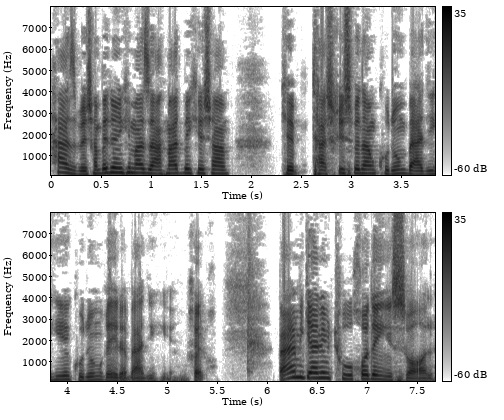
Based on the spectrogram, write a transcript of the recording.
حذف بشن. بدون که من زحمت بکشم که تشخیص بدم کدوم بدیهیه کدوم غیر بدیهیه. خیلی خوب. برمیگردیم تو خود این سوال.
